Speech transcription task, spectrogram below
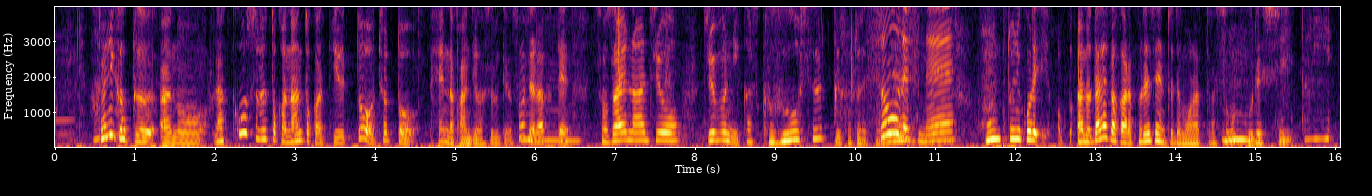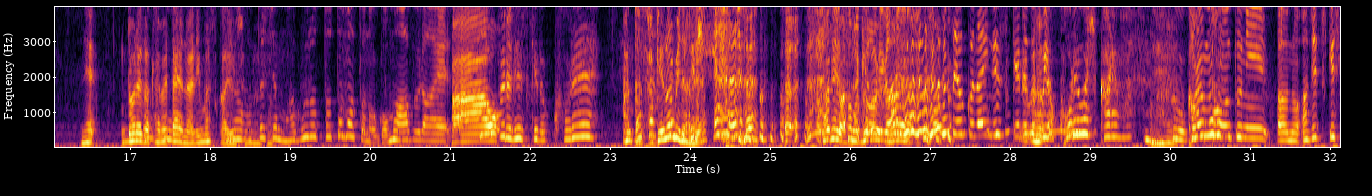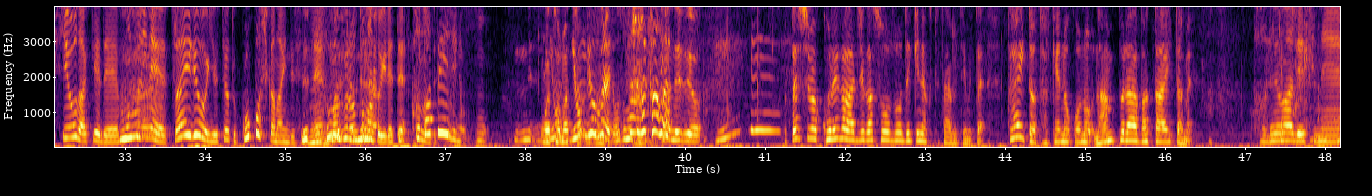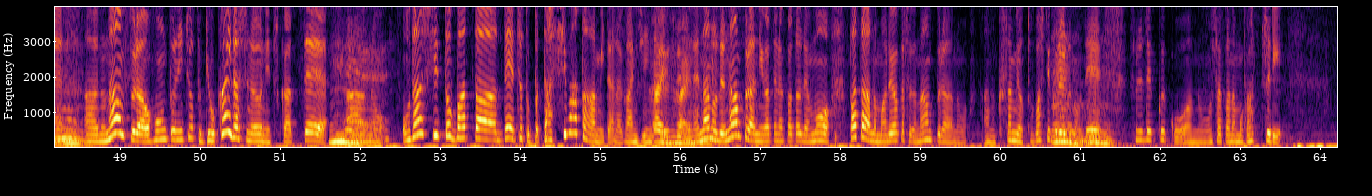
とにかくあの楽をするとかなんとかっていうとちょっと変な感じがするけどそうじゃなくて素材の味を十分に生かす工夫をするっていうことですよね。そうですね。本当にこれあの誰かからプレゼントでもらったらすごく嬉しい、本当に。ね。どれが食べたいのありますかいや吉村さん。私はマグロとトマトのごま油和えあーシンプルですけどこれあんた酒飲みだね。さて は酒飲みその香り 強くないんですけれどもいやこれは惹かれますね。そうこれも本当にあの味付け塩だけで本当にね材料言っちゃうと5個しかないんですよね。マグロトマト入れて。片ページのもう収まっちゃう。4行ぐらいで収まってる そうなんですよ。私はこれが味が想像できなくて食べてみたい。タイとタケノコのナンプラーバター炒めこれはですね、あのナンプラーを本当にちょっと魚介だしのように使って、あのお出汁とバターでちょっとだしバターみたいな感じになるんですね、はいはいはい。なのでナンプラー苦手な方でもバターのまろやかさがナンプラーのあの臭みを飛ばしてくれるので、うんうんそれで結構あのお魚もがっつり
